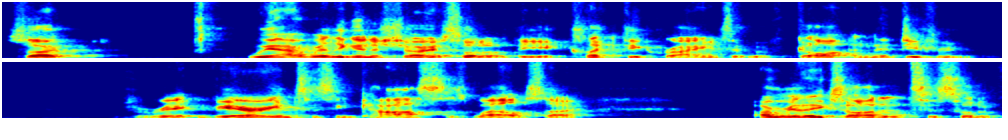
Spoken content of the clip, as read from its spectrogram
So we are really going to show sort of the eclectic range that we've got and the different vari- variances in casks as well. So I'm really excited to sort of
